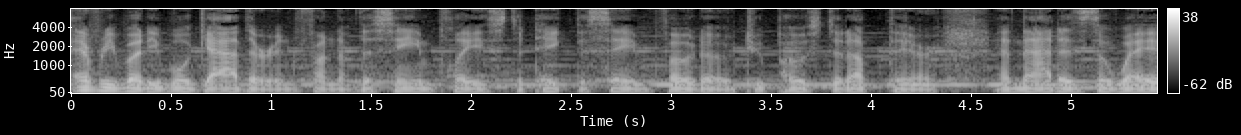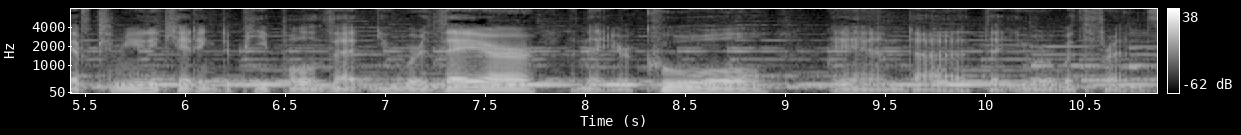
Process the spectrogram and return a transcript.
everybody will gather in front of the same place to take the same photo to post it up there. And that is the way of communicating to people that you were there and that you're cool and uh, that you were with friends.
